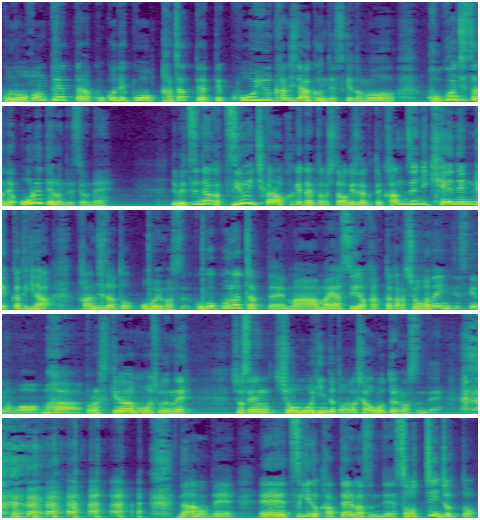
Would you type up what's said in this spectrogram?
この、本当やったらここでこう、カチャッとやって、こういう感じで開くんですけども、ここ実はね、折れてるんですよね。で別になんか強い力をかけたりとかしたわけじゃなくて、完全に経年劣化的な感じだと思います。こここうなっちゃって、まああんま安いの買ったからしょうがないんですけども、まあ、プラスケはもうしょうね、所詮消耗品だと私は思っておりますんで。なので、えー次の買ってありますんで、そっちにちょっと、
